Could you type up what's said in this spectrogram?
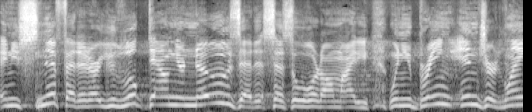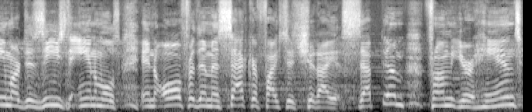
and you sniff at it or you look down your nose at it, says the Lord Almighty. When you bring injured, lame, or diseased animals and offer them as sacrifices, should I accept them from your hands,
